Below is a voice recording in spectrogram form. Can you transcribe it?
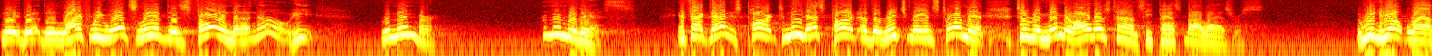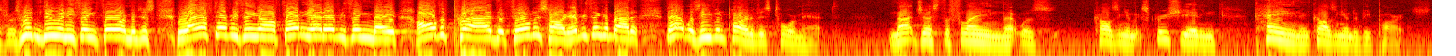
the, the, the life we once lived is foreign to us. No, he remember. Remember this. In fact, that is part, to me, that's part of the rich man's torment, to remember all those times he passed by Lazarus. It wouldn't help Lazarus, wouldn't do anything for him, and just laughed everything off, thought he had everything made, all the pride that filled his heart, everything about it, that was even part of his torment. Not just the flame that was causing him excruciating pain and causing him to be parched.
